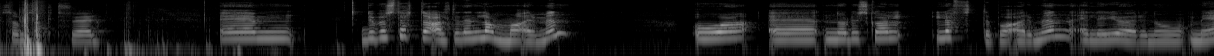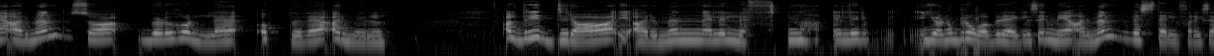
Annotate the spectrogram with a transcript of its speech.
som sagt før. Um, du bør støtte alltid den lamme armen. Og eh, når du skal løfte på armen eller gjøre noe med armen, så bør du holde oppe ved armhulen. Aldri dra i armen eller løft den eller gjør noen brå bevegelser med armen, ved stell f.eks.,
